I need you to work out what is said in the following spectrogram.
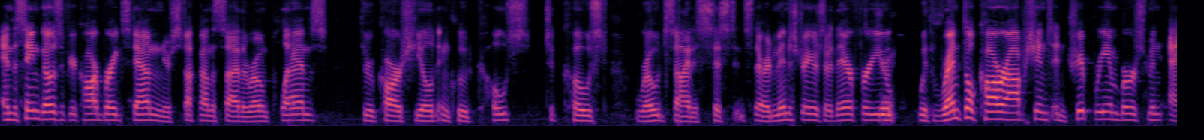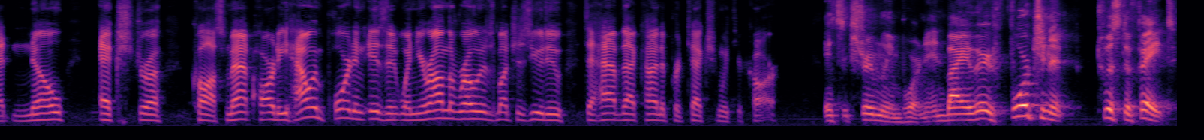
And the same goes if your car breaks down and you're stuck on the side of the road. Plans through Car Shield include coast to coast roadside assistance. Their administrators are there for you with rental car options and trip reimbursement at no extra cost. Matt Hardy, how important is it when you're on the road as much as you do to have that kind of protection with your car? it's extremely important. And by a very fortunate twist of fate,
